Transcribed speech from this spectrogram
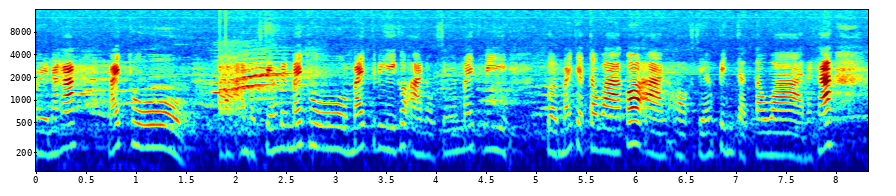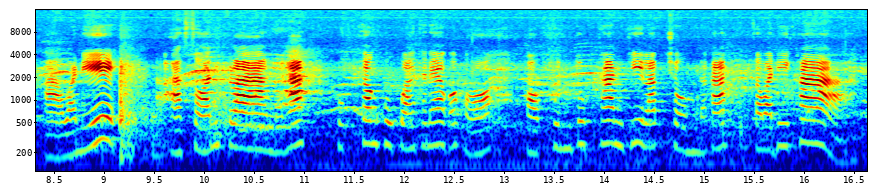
เลยนะคะ ไม้โทอ่านออกเสียงเป็นไม้โท ไม้ตรีก็อ่านออกเสียงเป็นไม้ตรี ส่วนไม้จัตวาก็อ่านออกเสียงเป็นจัตวานะคะวันนี้อักษรกลางนะคะทุกช่องครูกวางชาแนลก็ขอขอบคุณทุกท่านที่รับชมนะคะ สวัสดีค่ะ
